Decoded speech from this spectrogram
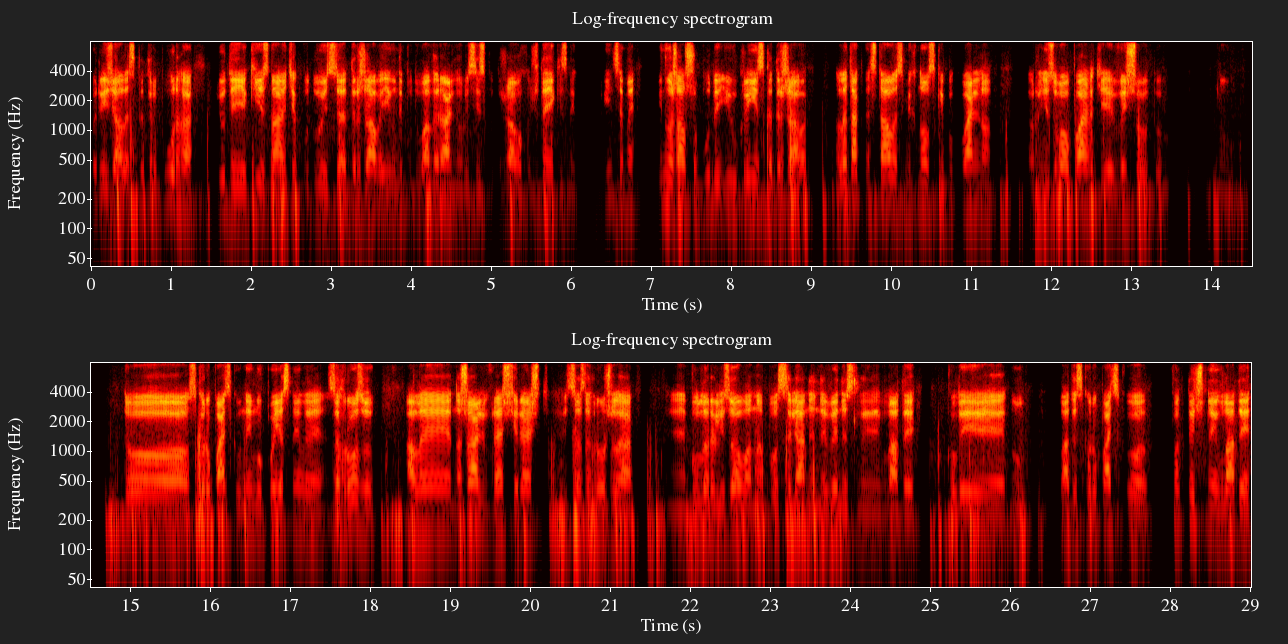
переїжджали з Петербурга, люди, які знають, як будується держава, і вони будували реальну російську державу, хоч деякі з них були українцями. Він вважав, що буде і українська держава. Але так не сталося. Міхновський буквально організував партію, вийшов до ну до Скоропадського. Вони йому пояснили загрозу. Але на жаль, врешті-решт, ця загроза е, була реалізована, бо селяни не винесли влади, коли ну влади Скоропадського, фактичної влади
